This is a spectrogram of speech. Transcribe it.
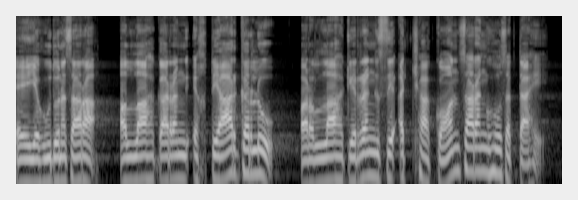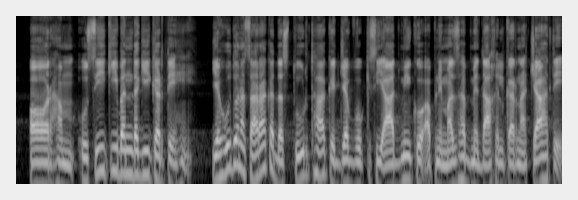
اے یہود و نصارہ، اللہ کا رنگ اختیار کر لو اور اللہ کے رنگ سے اچھا کون سا رنگ ہو سکتا ہے؟ اور ہم اسی کی بندگی کرتے ہیں۔ یہود و نصارہ کا دستور تھا کہ جب وہ کسی آدمی کو اپنے مذہب میں داخل کرنا چاہتے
